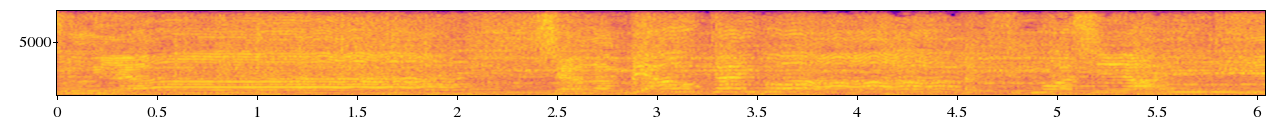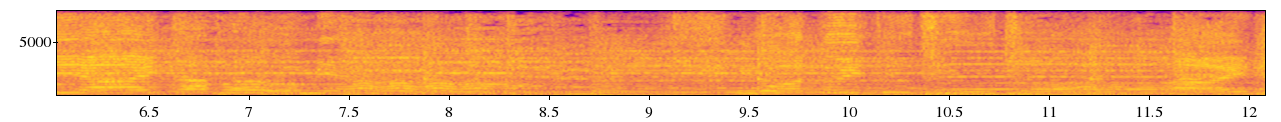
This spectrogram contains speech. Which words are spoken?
主呀，谁人了解我？我是爱你爱到无命，我对天就爱你。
